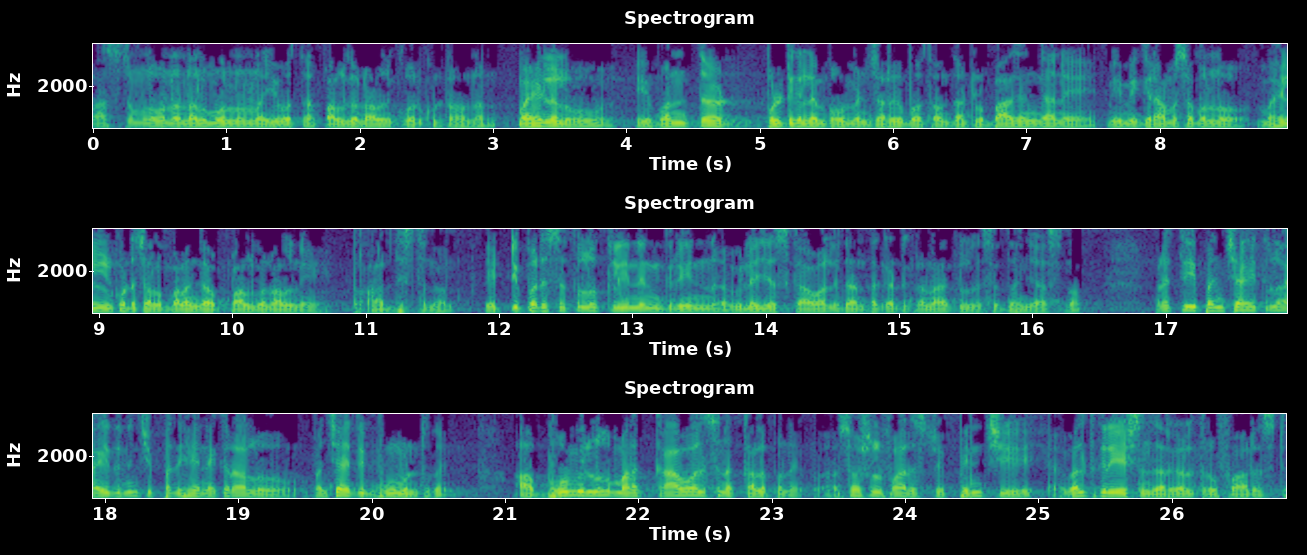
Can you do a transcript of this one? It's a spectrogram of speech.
రాష్ట్రంలో ఉన్న నలుమూలలో ఉన్న యువత పాల్గొనాలని కోరుకుంటా ఉన్నాను. మహిళలు ఈ వన్ థర్డ్ పొలిటికల్ ఎంపవర్మెంట్ జరగబోతోంది దాంట్లో భాగంగానే మేము ఈ గ్రామ సభల్లో మహిళలు కూడా చాలా బలంగా పాల్గొనాలని ఆర్థిస్తున్నాను ఎట్టి పరిస్థితుల్లో క్లీన్ అండ్ గ్రీన్ విలేజెస్ కావాలి. దాని తగ్గట్టు ప్రణాళికలు సిద్ధం చేస్తున్నాం. ప్రతి పంచాయతీలో ఐదు నుంచి పదిహేను ఎకరాలు పంచాయతీ భూమి ఉంటుంది. ఆ భూమిలో మనకు కావాల్సిన కలపని సోషల్ ఫారెస్ట్రీ పెంచి వెల్త్ క్రియేషన్ జరగాలి త్రూ ఫారెస్ట్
